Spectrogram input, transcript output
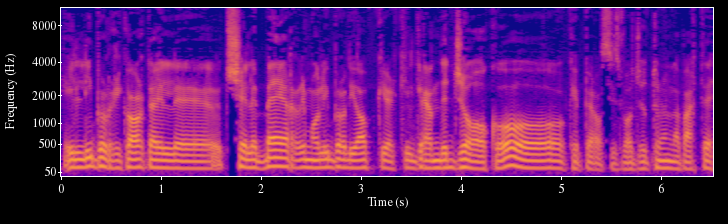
il libro ricorda il celeberrimo libro di Hopkirk Il grande gioco che però si svolge tutto nella parte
